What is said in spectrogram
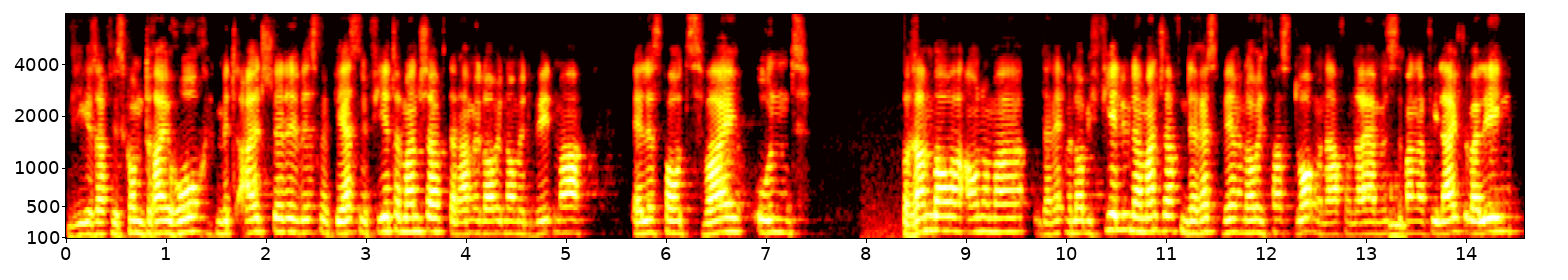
wie gesagt, es kommen drei hoch. Mit Altstädte wir sind erst eine vierte Mannschaft. Dann haben wir, glaube ich, noch mit Wedmar LSV 2 und Brambauer auch nochmal. Dann hätten wir, glaube ich, vier Lüner Mannschaften. Der Rest wären, glaube ich, fast Dortmunder. Von daher müsste man dann vielleicht überlegen,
